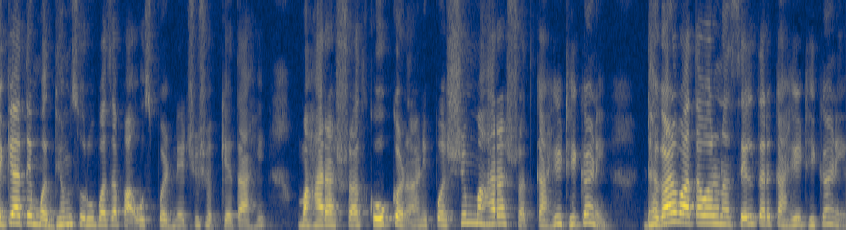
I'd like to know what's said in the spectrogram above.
हलक्या ते मध्यम स्वरूपाचा पाऊस पडण्याची शक्यता आहे. महाराष्ट्रात कोकण आणि पश्चिम महाराष्ट्रात काही ठिकाणी ढगाळ वातावरण असेल तर काही ठिकाणी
